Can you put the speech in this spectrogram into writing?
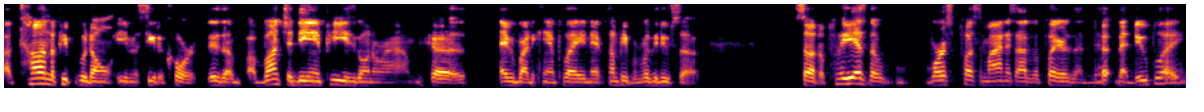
a ton of people who don't even see the court. There's a, a bunch of DNPs going around because everybody can't play, and some people really do suck. So the he has the worst plus minus out of the players that do, that do play,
